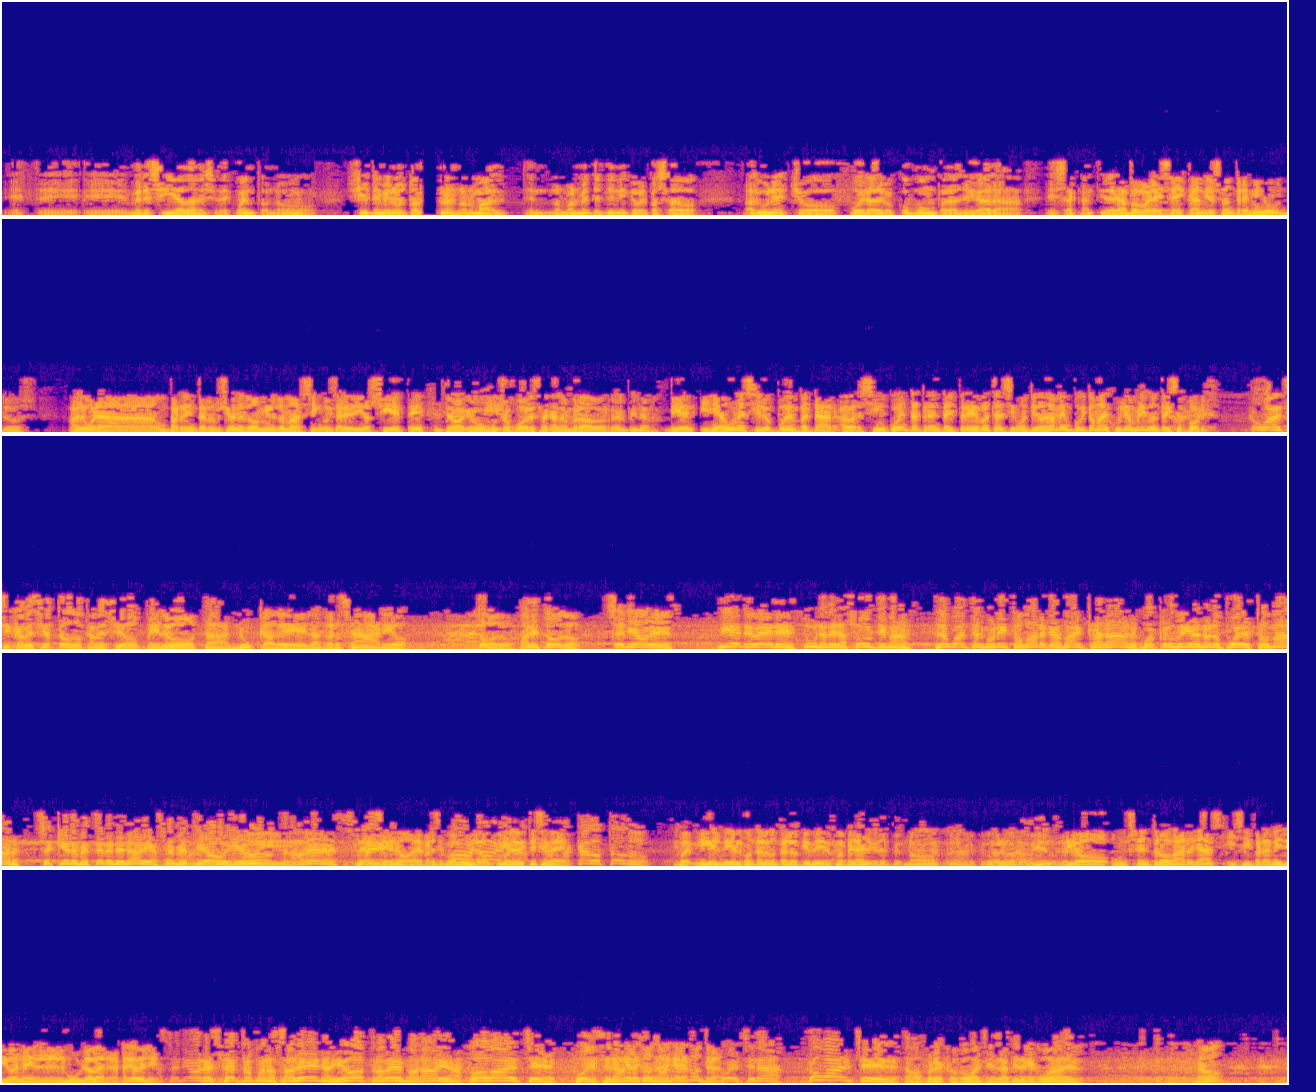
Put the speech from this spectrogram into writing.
este, eh, merecía dar ese descuento. No, Mm. Siete minutos no es normal. Normalmente tiene que haber pasado algún hecho fuera de lo común para llegar a esa cantidad. O sea, de pues ponele seis cambios son tres minutos. Alguna, un par de interrupciones, dos minutos más, cinco, ya le dio siete. El tema que hubo Y- muchos jugadores acalambrados de Real Pilar. Bien, y ni aún así lo puede empatar. A ver, 50-33, basta el 52. Dame un poquito más de Julián Brico en Teis Sports. Kowalski cabeció todo, cabeció pelota, nuca del adversario, todo, vale todo. Señores, viene Vélez, una de las últimas, la aguanta el monito Vargas, va a encarar, Juan Cruz Díaz no lo puede tomar, se quiere meter en el área, se metió y uy. otra vez. Sí. Parece que no, eh, parece que fue Mulo. ¿Cómo le viste, Simé? sacado todo. Fue- Miguel, Miguel, contalo, contalo, ¿qué fue penal? No, creo que le pegó el bajo vientre. Tiró un centro Vargas y sí, para mí dio en el muslo. A ver, ataca Vélez. Señores, centro para Salena y otra vez Maraya, Cobalche, jueguesela. Le queda la contra, le queda la contra. Jueguesela, Cobalche, estamos frescos, Cobalche, se la tiene que jugar él. ¿No?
